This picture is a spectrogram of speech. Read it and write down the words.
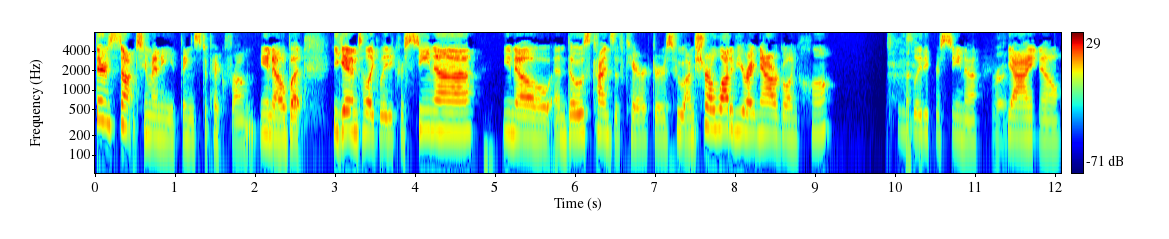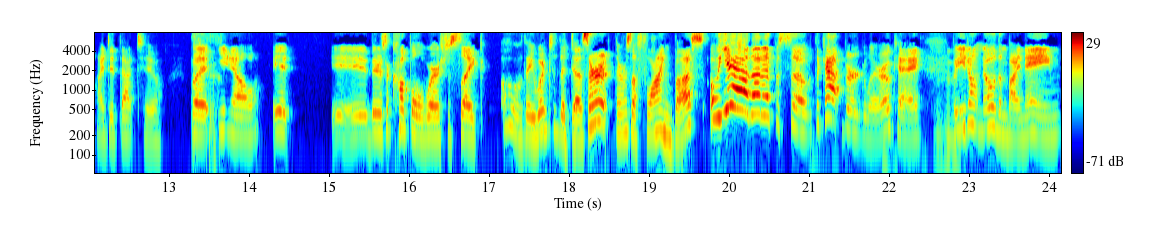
there's not too many things to pick from, you know, but you get into like Lady Christina, you know, and those kinds of characters who I'm sure a lot of you right now are going, huh? Who's Lady Christina? right. Yeah, I know. I did that too. But, you know, it, it there's a couple where it's just like, oh, they went to the desert. There was a flying bus. Oh yeah, that episode, the cat burglar. Okay, Mhm. but you don't know them by name.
